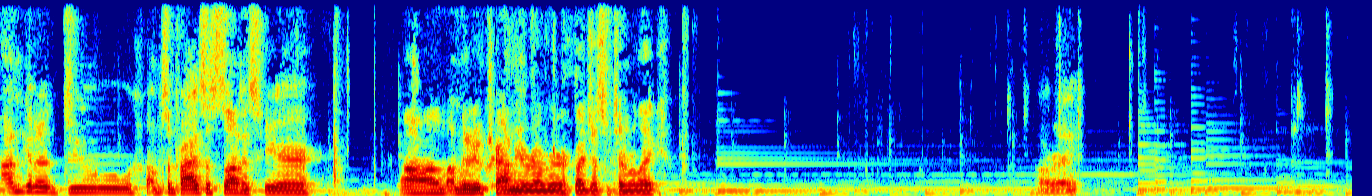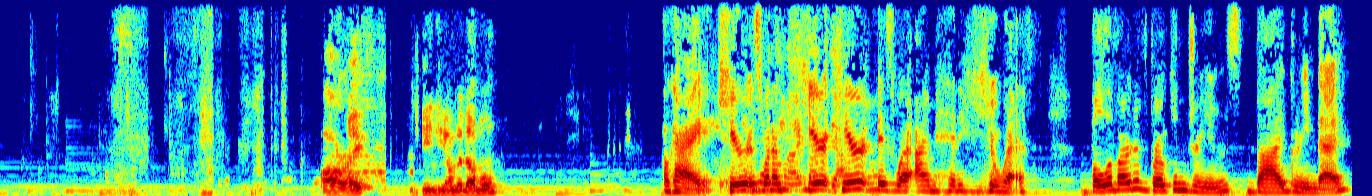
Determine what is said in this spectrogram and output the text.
I'm gonna do. I'm surprised the song is here. Um, I'm gonna do "Crown Me a River" by Justin Timberlake. All right. All right. Gigi on the double. Okay, here is what I'm here. Here is what I'm hitting you with: "Boulevard of Broken Dreams" by Green Day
